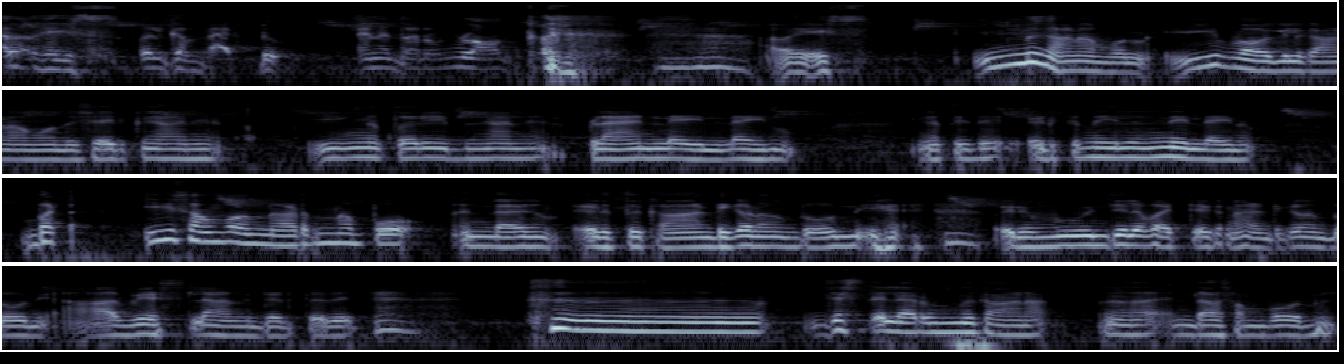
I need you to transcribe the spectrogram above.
Hello guys welcome back to another vlog guys ഇന്ന് കാണാൻ പോകുന്ന ഈ വ്ളോഗിൽ കാണാൻ പോകുന്നത് ശരിക്കും ഞാൻ ഇങ്ങനത്തെ ഒരു ഇത് ഞാൻ പ്ലാനിലേ ഇല്ലായിരുന്നു. ഇങ്ങനത്തെ ഇത് എടുക്കുന്നതിൽ തന്നെ ഇല്ലായിരുന്നു. ബട്ട് ഈ സംഭവം നടന്നപ്പോൾ എന്തായാലും എടുത്ത് കാണിക്കണം തോന്നി. ഒരു മൂഞ്ചിൽ പറ്റിയ കാണിക്കണം തോന്നി. ആ വേസ്റ്റിലാണ് എന്റെ എടുത്തത് ജസ്റ്റ് എല്ലാവരും ഒന്ന് കാണാം. എന്താ സംഭവം എന്ന്.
